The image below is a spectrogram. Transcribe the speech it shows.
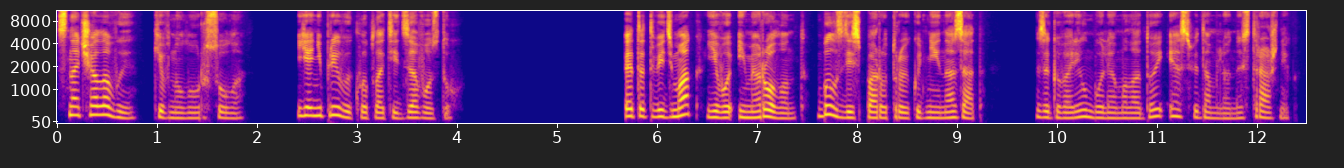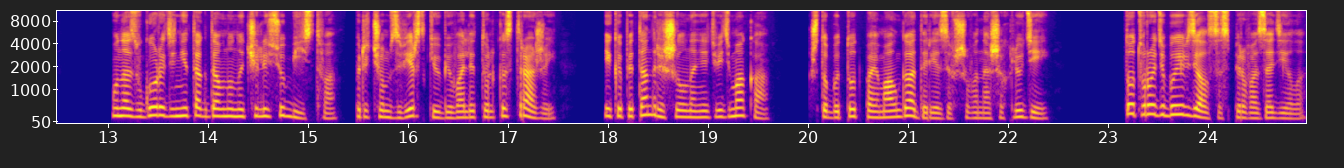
«Сначала вы», — кивнула Урсула. «Я не привыкла платить за воздух». «Этот ведьмак, его имя Роланд, был здесь пару-тройку дней назад», — заговорил более молодой и осведомленный стражник. «У нас в городе не так давно начались убийства, причем зверски убивали только стражей, и капитан решил нанять ведьмака, чтобы тот поймал гада, резавшего наших людей. Тот вроде бы и взялся сперва за дело,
